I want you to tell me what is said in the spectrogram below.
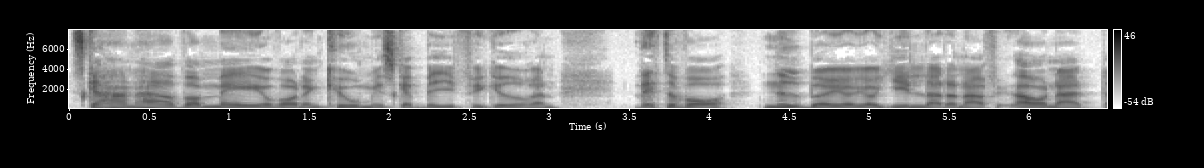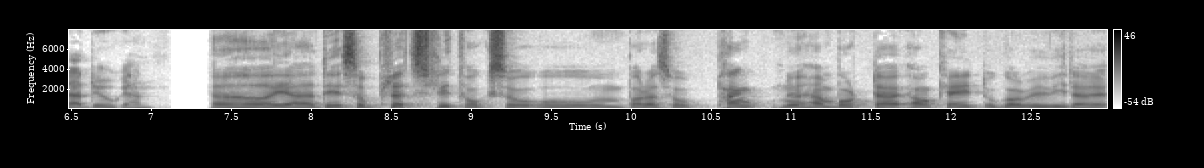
ska han här vara med och vara den komiska bifiguren? Vet du vad, nu börjar jag gilla den här Ja, oh, nej, där dog han. Ja, det är så plötsligt också och bara så, pang, nu är han borta, okej, okay, då går vi vidare.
